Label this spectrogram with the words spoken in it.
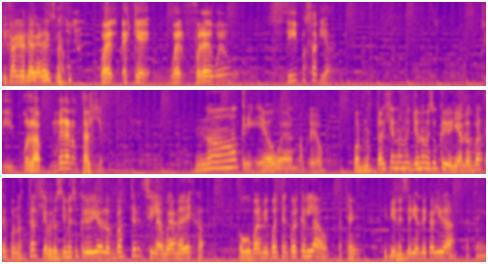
Y caga Netflix. Es que, bueno, fuera de huevo, sí pasaría. Sí, por la mera nostalgia. No creo, weón. No creo. Por nostalgia no me- yo no me suscribiría a Blockbuster por nostalgia, pero sí me suscribiría a Blockbuster si la weá me deja ocupar mi cuenta en cualquier lado, ¿cachai? Si tiene series de calidad, ¿cachai?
